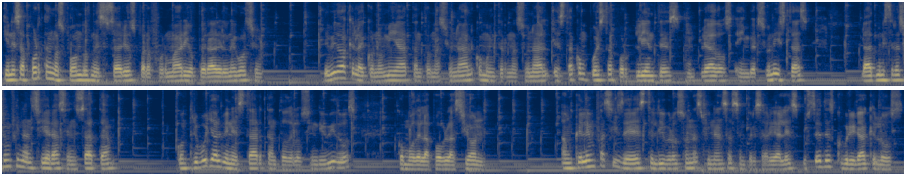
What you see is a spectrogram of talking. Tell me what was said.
quienes aportan los fondos necesarios para formar y operar el negocio. Debido a que la economía, tanto nacional como internacional, está compuesta por clientes, empleados e inversionistas, la administración financiera sensata contribuye al bienestar tanto de los individuos como de la población, aunque el énfasis de este libro son las finanzas empresariales, usted descubrirá que los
